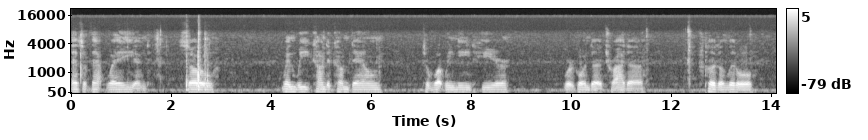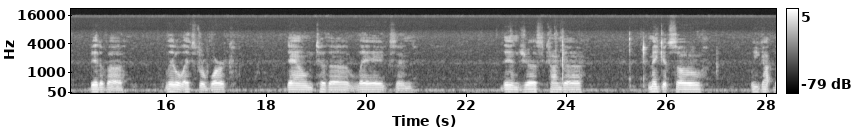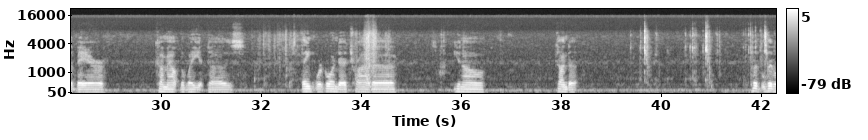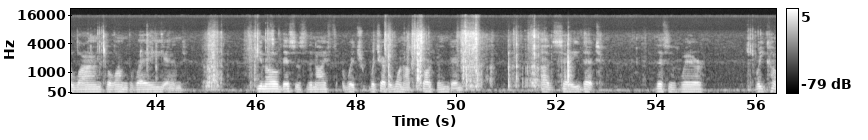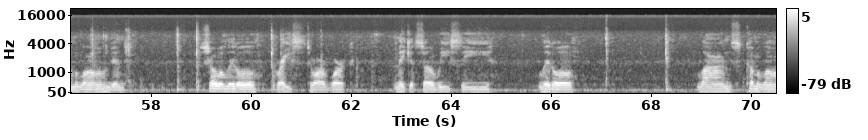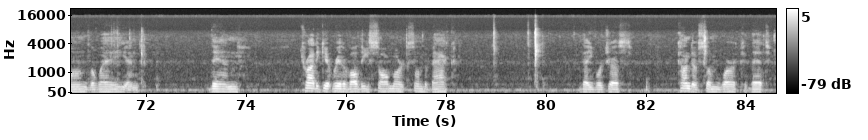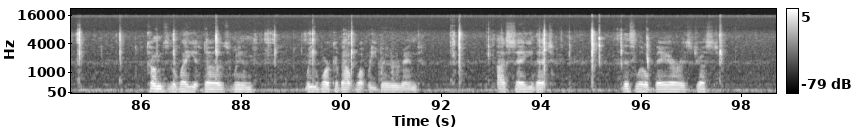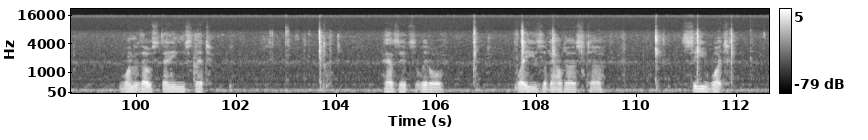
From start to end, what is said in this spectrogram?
as of that way and so when we kind of come down to what we need here we're going to try to put a little bit of a little extra work down to the legs and then just kind of make it so we got the bear come out the way it does. Think we're going to try to, you know, kind of put little lines along the way and you know, this is the knife, which whichever one I've sharpened, and I'd say that this is where we come along and show a little grace to our work make it so we see little lines come along the way and then try to get rid of all these saw marks on the back. They were just kind of some work that comes the way it does when we work about what we do and I say that this little bear is just one of those things that has its little ways about us to see what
